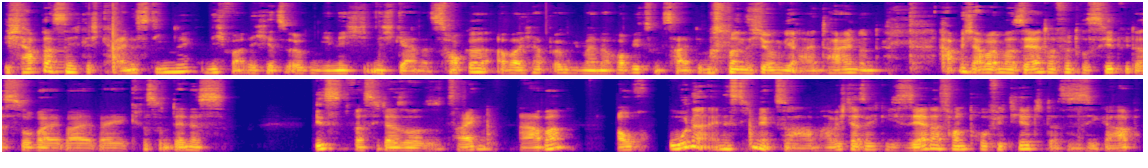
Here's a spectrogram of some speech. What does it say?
ich habe tatsächlich keine Steam Deck, nicht weil ich jetzt irgendwie nicht, nicht gerne zocke, aber ich habe irgendwie meine Hobbys und Zeit, die muss man sich irgendwie einteilen und habe mich aber immer sehr dafür interessiert, wie das so bei, bei, bei Chris und Dennis ist, was sie da so, so zeigen. Aber auch ohne eine Steam Deck zu haben, habe ich tatsächlich sehr davon profitiert, dass es sie gab,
